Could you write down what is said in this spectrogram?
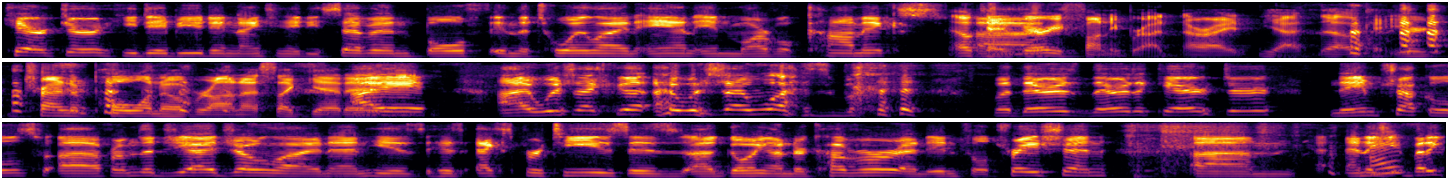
character. He debuted in 1987, both in the toy line and in Marvel Comics. Okay, Uh, very funny, Brad. All right, yeah, okay, you're trying to pull one over on us. I get it. I I wish I could. I wish I was, but but there's there's a character named Chuckles uh, from the GI Joe line, and his his expertise is uh, going undercover and infiltration. Um, and again, is, but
